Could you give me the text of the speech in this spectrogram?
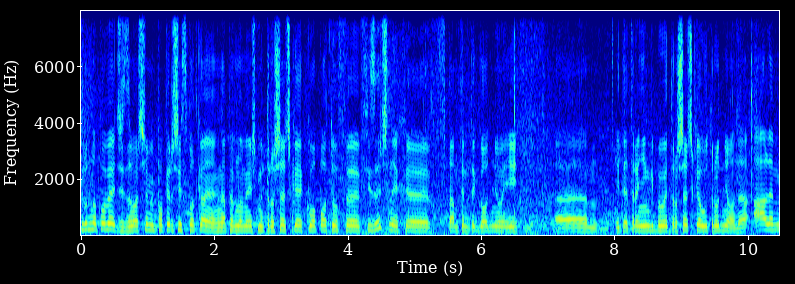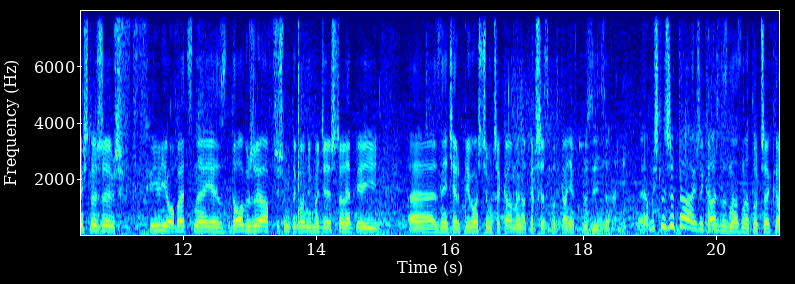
Trudno powiedzieć, zobaczymy po pierwszych spotkaniach. Na pewno mieliśmy troszeczkę kłopotów e, fizycznych e, w tamtym tygodniu i, i te treningi były troszeczkę utrudnione, ale myślę, że już w chwili obecnej jest dobrze, a w przyszłym tygodniu będzie jeszcze lepiej e, z niecierpliwością czekamy na pierwsze spotkanie w Plus Lidze. Ja myślę, że tak, że każdy z nas na to czeka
